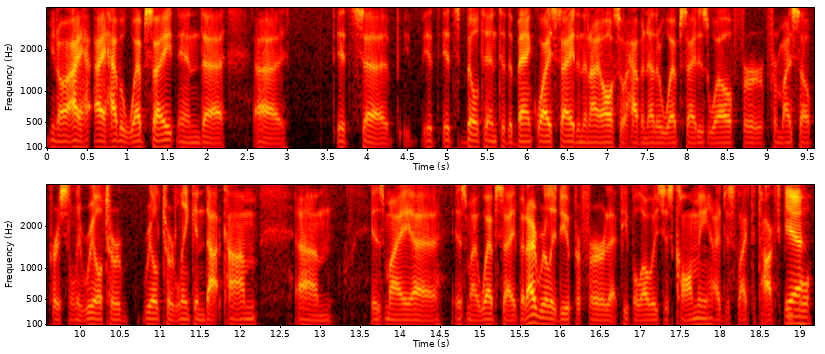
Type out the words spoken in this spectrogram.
you know I I have a website and uh, uh, it's uh, it, it's built into the Bankwise site, and then I also have another website as well for, for myself personally. Realtor RealtorLincoln.com um, is my uh, is my website, but I really do prefer that people always just call me. I just like to talk to people.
